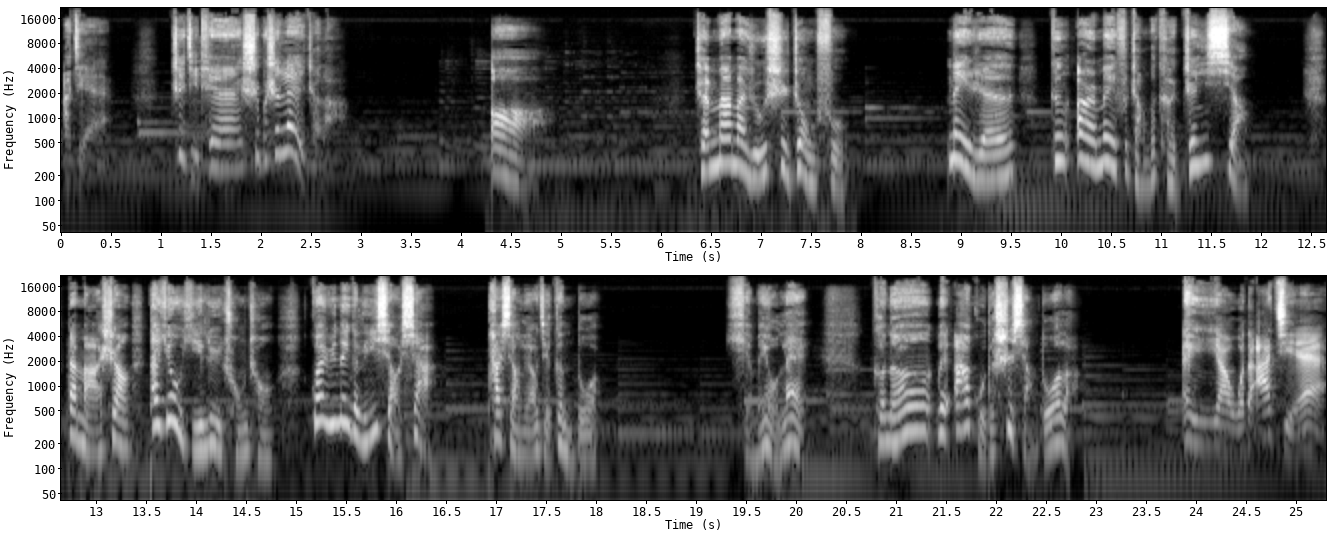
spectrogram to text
阿姐，这几天是不是累着了？哦。陈妈妈如释重负，那人跟二妹夫长得可真像，但马上他又疑虑重重。关于那个李小夏，他想了解更多。也没有累。可能为阿古的事想多了。哎呀，我的阿姐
